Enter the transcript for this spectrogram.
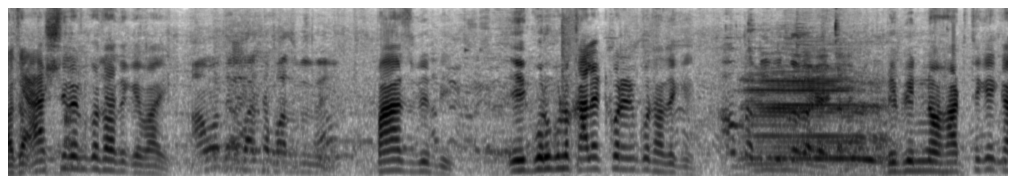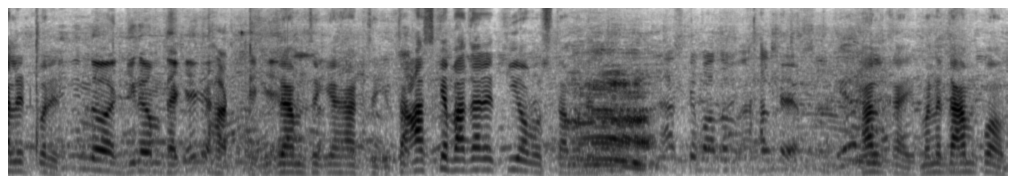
আচ্ছা আসছিলেন কোথা থেকে ভাই? আমাদের বাসা পাঁচ বেবে। পাঁচ বিবি। এই গরুগুলো কালেক্ট করেন কোথা থেকে? আমরা বিভিন্ন জায়গায় বিভিন্ন হাট থেকে কালেক্ট করেন? বিভিন্ন গ্রাম থেকে হাট থেকে। গ্রাম থেকে হাট থেকে। তো আজকে বাজারের কি অবস্থা মানে আজকে বাজার হালকা আছে। হালকাই মানে দাম কম।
